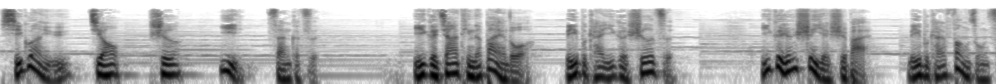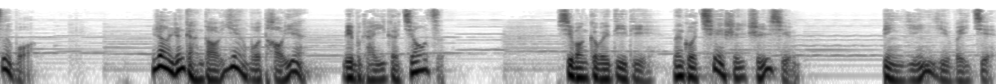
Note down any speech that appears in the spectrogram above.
习惯于骄奢逸三个字。一个家庭的败落离不开一个奢字，一个人事业失败离不开放纵自我，让人感到厌恶讨厌离不开一个骄字。希望各位弟弟能够切实执行。并引以为戒。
